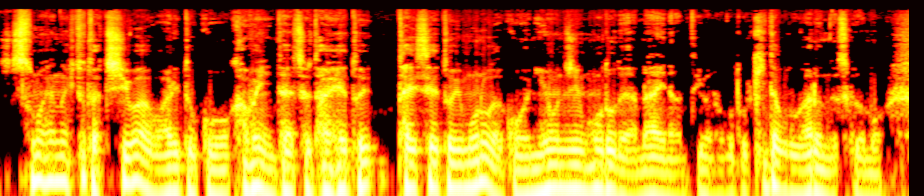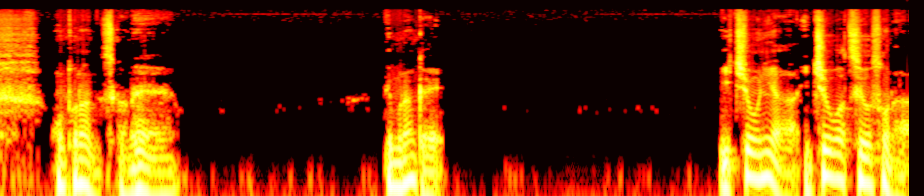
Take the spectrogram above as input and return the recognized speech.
その辺の人たちは割とこうカフェインに対する体と体制というものがこう日本人ほどではないなんていうようなことを聞いたことがあるんですけども、本当なんですかね。でもなんか、胃腸には、胃腸は強そうな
